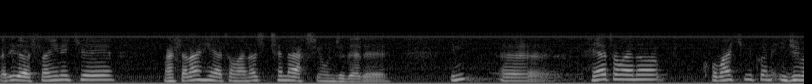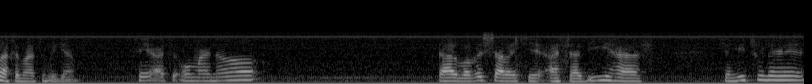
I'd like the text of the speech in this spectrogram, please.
ولی داستان اینه که مثلا هیئت امناش چه نقشی اونجا داره؟ این هیئت امنا کمک می‌کنه. اینجوری من خدمتتون بگم هیئت امنا در واقع شبکه عصبی هست که می‌تونه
